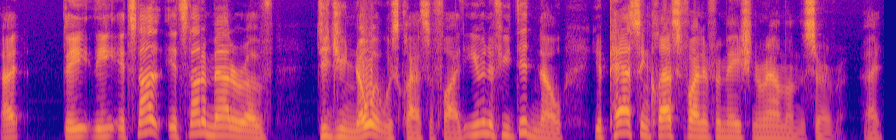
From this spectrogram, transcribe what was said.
right? The the it's not it's not a matter of did you know it was classified? Even if you did know, you're passing classified information around on the server, right?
